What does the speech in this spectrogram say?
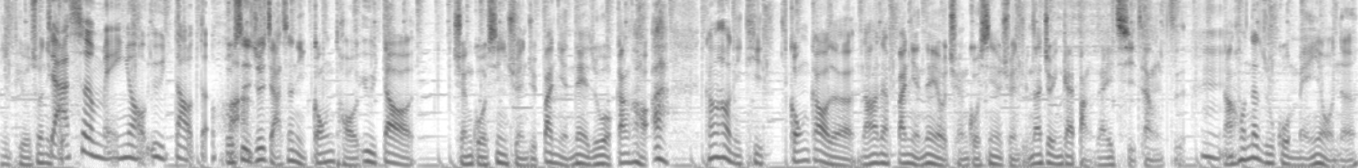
你比如说你假设没有遇到的话，不是，就是假设你公投遇到全国性选举半年内，如果刚好啊。刚好你提公告的，然后在半年内有全国性的选举，那就应该绑在一起这样子。嗯，然后那如果没有呢？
